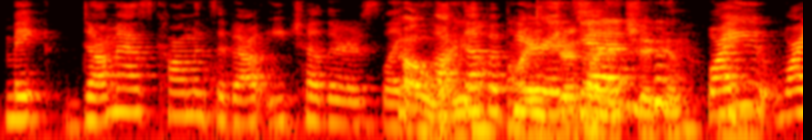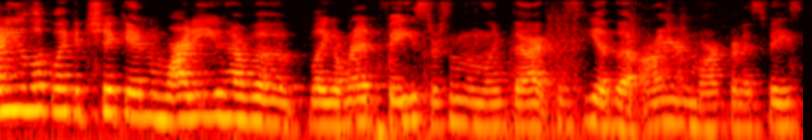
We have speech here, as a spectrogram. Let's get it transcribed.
Make dumbass comments about each other's like oh, fucked why, up why you appearance. dress Yeah, like a chicken? why you why do you look like a chicken? Why do you have a like a red face or something like that? Because he had the iron mark on his face.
